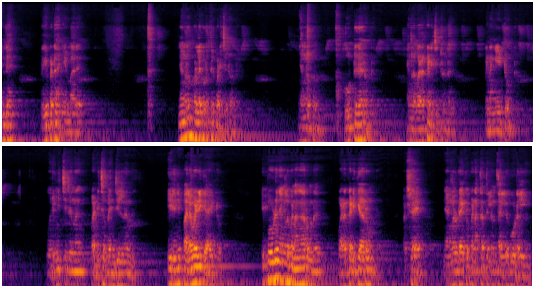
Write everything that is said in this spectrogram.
എന്റെ പ്രിയപ്പെട്ട അനിയന്മാർ ഞങ്ങളും പള്ളിക്കൂടത്തിൽ പഠിച്ചിട്ടുണ്ട്. ഞങ്ങൾക്ക് കൂട്ടുകാരുണ്ട്. ഞങ്ങൾ വഴക്കടിച്ചിട്ടുണ്ട് പിണങ്ങിയിട്ടുമുണ്ട് ഒരുമിച്ചിരുന്ന് പഠിച്ച ബെഞ്ചിൽ നിന്ന് പിരിഞ്ഞ് പല വഴിക്കായിട്ടും ഇപ്പോഴും ഞങ്ങൾ പിണങ്ങാറുണ്ട് വഴക്കടിക്കാറുമുണ്ട്. പക്ഷേ ഞങ്ങളുടെയൊക്കെ പിണക്കത്തിലും തല്ലുകൂടലിലും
